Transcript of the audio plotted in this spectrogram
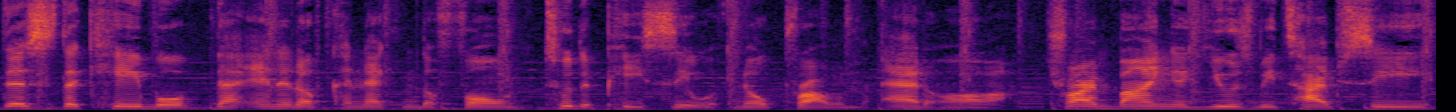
this is the cable that ended up connecting the phone to the PC with no problem at all. Try buying a USB Type-C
